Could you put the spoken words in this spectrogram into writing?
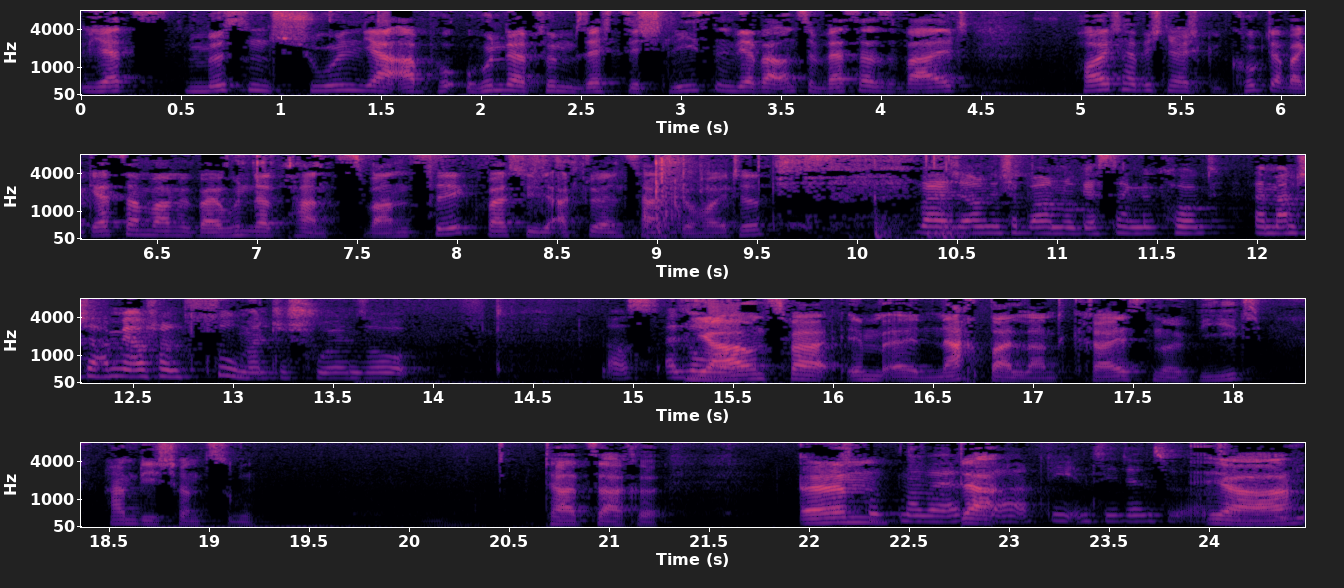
jetzt müssen Schulen ja ab 165 schließen. Wir bei uns im Wässerswald. Heute habe ich noch nicht geguckt, aber gestern waren wir bei 120. Weißt du die aktuellen Zahlen für heute? Weiß ich auch nicht, ich habe auch nur gestern geguckt. Weil manche haben ja auch schon zu, manche Schulen so. Also, ja, und zwar im äh, Nachbarlandkreis Neuwied haben die schon zu. Tatsache. Ähm, guck mal, wer da, die Inzidenz wird. Ja.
